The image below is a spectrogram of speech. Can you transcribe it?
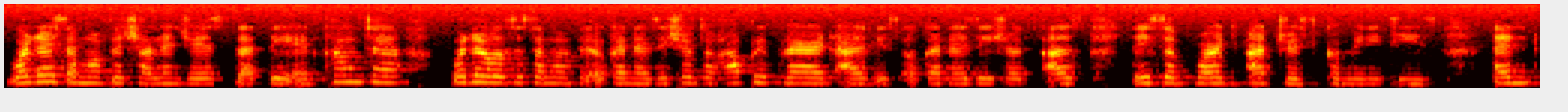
what are some of the challenges that they encounter? What are also some of the organizations or how prepared are these organizations as they support at-risk communities? And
